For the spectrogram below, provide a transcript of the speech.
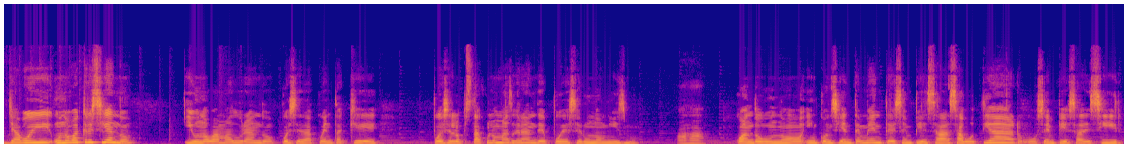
ya voy, uno va creciendo y uno va madurando, pues se da cuenta que pues el obstáculo más grande puede ser uno mismo. Ajá. Cuando uno inconscientemente se empieza a sabotear o se empieza a decir,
